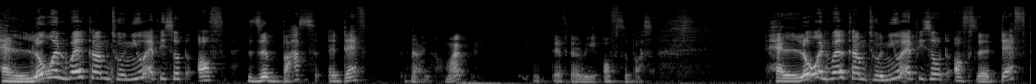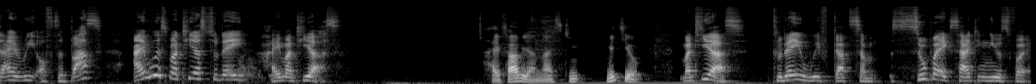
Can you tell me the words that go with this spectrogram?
Hello and welcome to a new episode of The Bus Dev. Nein, nochmal. Dev Diary of the Bus. Hello and welcome to a new episode of the Dev Diary of the Bus. I'm with Mathias today. Hi, Mathias. Hi, Fabian. Nice to meet you. Mathias, today we've got some super exciting news for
